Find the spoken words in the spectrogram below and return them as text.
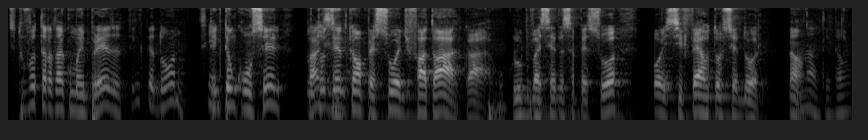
se tu for tratar com uma empresa, tem que ter dono. Sim. Tem que ter um conselho. Não Claro que dizendo que é uma pessoa de fato, ah, cara, o clube vai ser dessa pessoa, pô, se ferra o torcedor. Não, Não, tem que ter um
